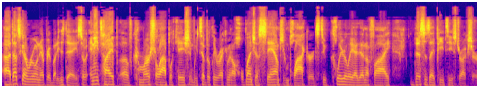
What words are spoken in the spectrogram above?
uh, that's going to ruin everybody's day. So any type of commercial application, we typically recommend a whole bunch of stamps and placards to clearly identify this is a PT structure.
